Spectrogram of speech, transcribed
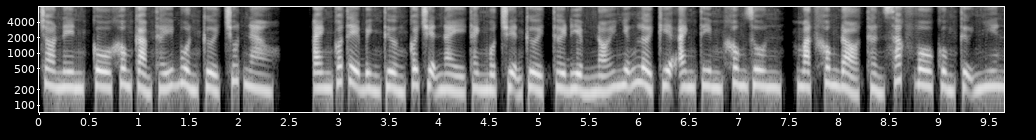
Cho nên cô không cảm thấy buồn cười chút nào. Anh có thể bình thường coi chuyện này thành một chuyện cười, thời điểm nói những lời kia anh tim không run, mặt không đỏ, thần sắc vô cùng tự nhiên.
